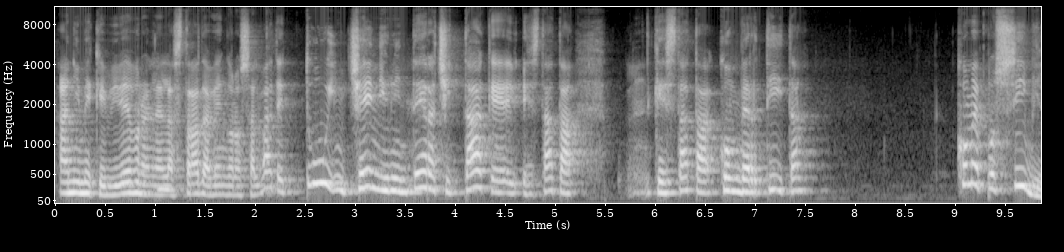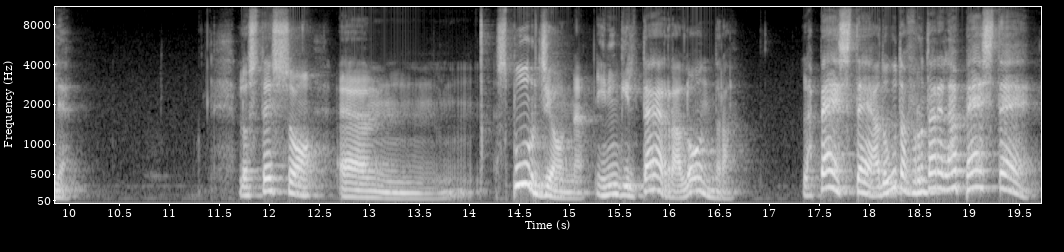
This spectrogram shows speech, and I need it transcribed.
anime che vivevano nella strada vengono salvate. Tu incendi un'intera città che è stata, che è stata convertita? Com'è possibile? Lo stesso ehm, Spurgeon in Inghilterra, a Londra. La peste, ha dovuto affrontare la peste.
